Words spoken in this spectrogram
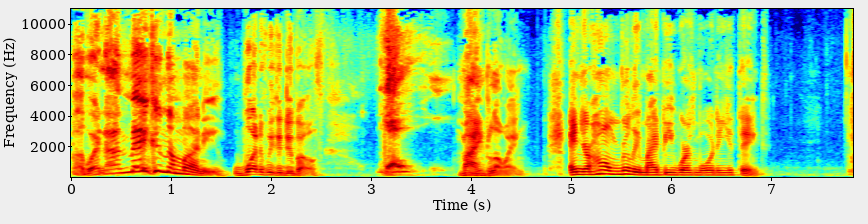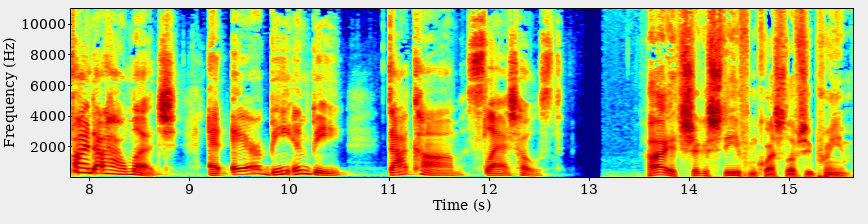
but we're not making the money. What if we could do both? Whoa, mind blowing. And your home really might be worth more than you think. Find out how much at airbnb.com slash host. Hi, it's Sugar Steve from Questlove Supreme.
